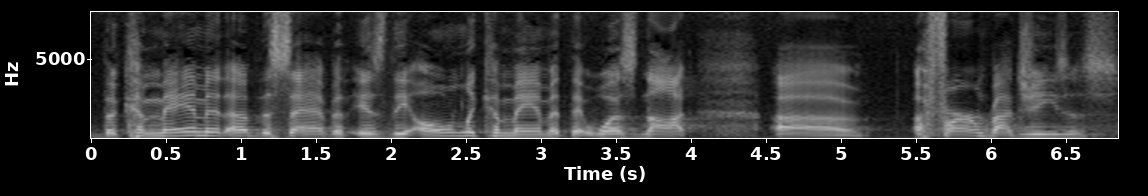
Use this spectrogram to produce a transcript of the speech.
the commandment of the Sabbath is the only commandment that was not uh, affirmed by Jesus.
